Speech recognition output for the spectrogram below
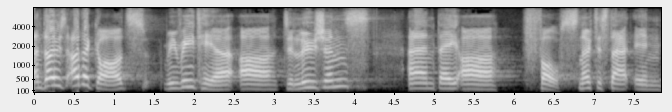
And those other gods we read here are delusions and they are false. Notice that in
